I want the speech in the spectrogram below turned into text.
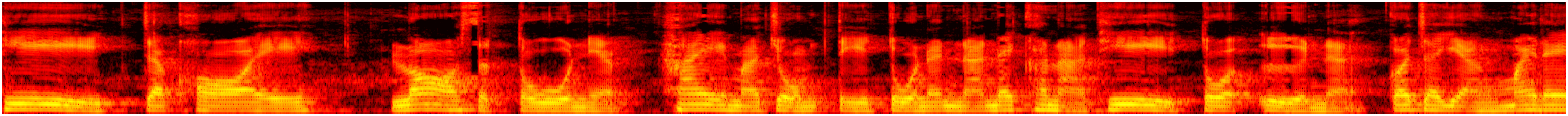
ที่จะคอยล่อศัตรูเนี่ยให้มาโจมตีตัวนั้นๆ ในขณะที่ตัวอื่นน่ะก็จะยังไม่ได้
